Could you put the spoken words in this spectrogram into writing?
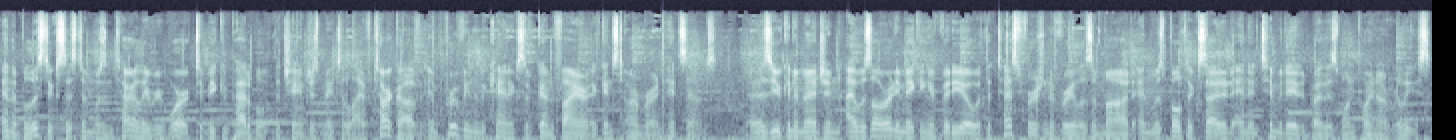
And the ballistic system was entirely reworked to be compatible with the changes made to Live Tarkov, improving the mechanics of gunfire against armor and hit zones. As you can imagine, I was already making a video with the test version of Realism Mod and was both excited and intimidated by this 1.0 release.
